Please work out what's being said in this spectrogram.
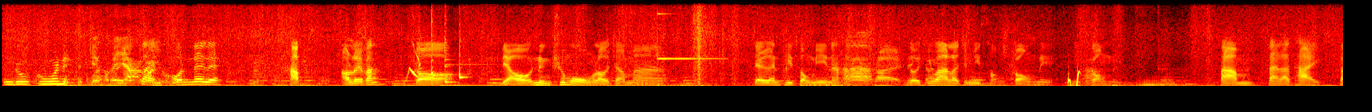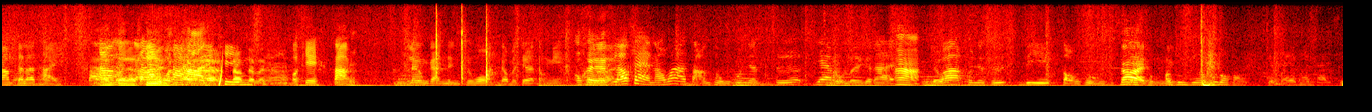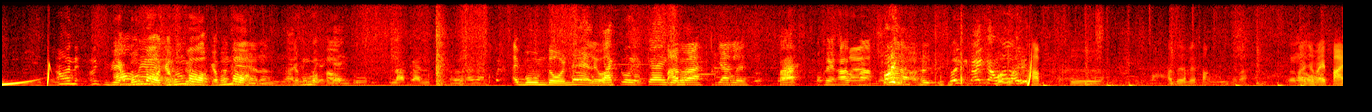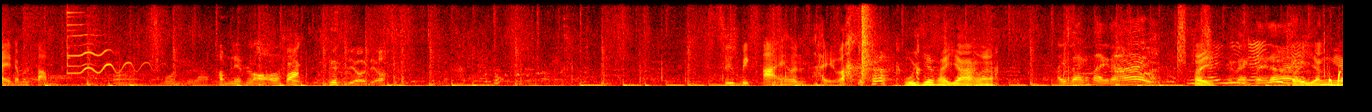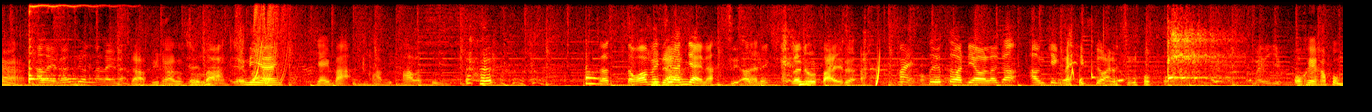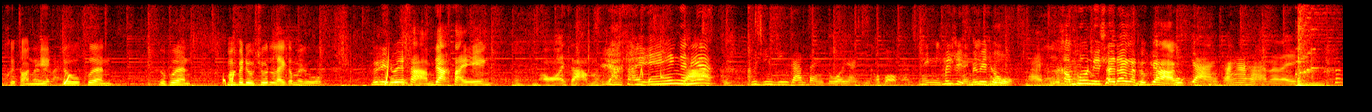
มึงดูกูนี่เก็บขยะก่ใส่อนคนได้เลย ครับ เอาเลยปะก็เดี๋ยวหนึ่งชั่วโมงเราจะมาเจอกันที่ตรงนี้นะครับ อ่า โดยที่ว่าเราจะมี2กล้องนี่มีกล้องหนึ่ง ตามแต่ละถ่ายตามแต่ละถ่ายตามแต่ละทีม ตามแต่ละทีม ตามแต่ละทีม โอเคตามเริ่มกันหนึ่งชั่วโมงเดี๋ยวมาเจอกันตรงนี้ โอเค แล้วแต่นะว่า3ถุงคุณจะซื้อแยกหมดเลยก็ได้ อ่าหรือว่าคุณจะซื้อดีสองถุงได้ ถุงหเอานึ่งจริงๆเราพูดตรงๆเก็บไว้ให้เพื่อนใช้สิเอาเนี่ยเอ้ยอย่าเพิ่งบอกอย่าเพิ่งบอกอย่าเพิ่งบอกอย่าเพิ่งบอกเขาแกล้งกูรักกันรักกันไอ้บูมโดนแน่เลยรัว่ะกกูอย่าแกล้งไปกูไปยากเลยไปโอเคครับมาเฮ้ยเฮ้ยไปกับเฮ้ยครับคือเขาเดินไปฝั่งนู้นใช่ปะเราจะไม่ไปเดี๋ยวมันซ้ำ ทำเล็บรอปะเดี๋ยวเดี๋ยวซื้อบิ๊กไอให้มันใส่ปะอุ้ยเหี้ยใส่ยากนะ ไอ้แบงค์ใส่ได้ ใส่ไอ้แบงค์ใส่ได้ ใส่ยังยากอะไรนะเรื่องอะไรนะดาบพิฆาตอสูรไอ้นี่ไงยายบะถามพิฆาตอสูรแล้วแต่ว่าไม่ซื้ออันใหญ่นะซื้ออันเล็กแล้วดูไซส์ด้วย ไม่ซื้อตัวเดียวแล้วก็เอากางเกงในอีกตัวหนึงโอเคครับผมคือตอนนี้ดูเพื่อนดูเพื่อน มันไปดูชุดอะไรก็ไม่รู้ ดูดิดูไอ้สามอยากใส่เอง อ๋อไอ้สามอยากใส่เองอันเนี้ย คือคือจริง ๆ การแต่งตัวอย่างที่เขาบอกกันไม่มีไม่ผิดไม่มีถูก ใช่คือคำพูดนี้ใช้ได้กับทุกอย่าง ทุกอย่างทั้งอาหารอะไร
